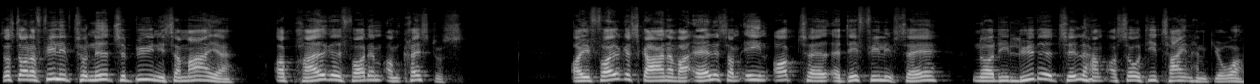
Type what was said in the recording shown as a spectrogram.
Så står der, Philip tog ned til byen i Samaria og prædikede for dem om Kristus. Og i folkeskarne var alle som en optaget af det, Philip sagde, når de lyttede til ham og så de tegn, han gjorde.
